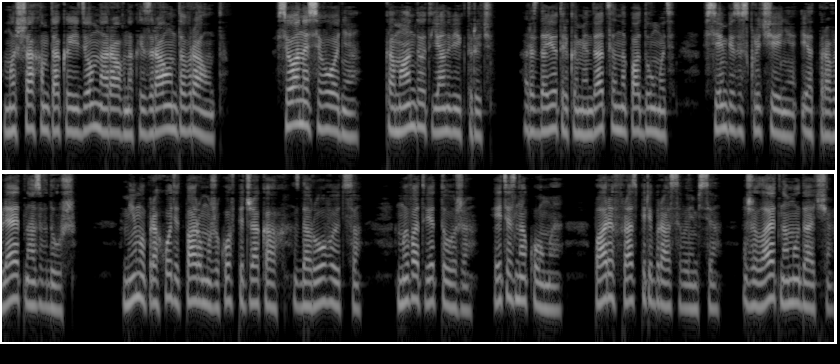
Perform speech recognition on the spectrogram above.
Мы с Шахом так и идем на равных из раунда в раунд. Все на сегодня», — командует Ян Викторович. Раздает рекомендации на подумать, всем без исключения, и отправляет нас в душ. Мимо проходит пару мужиков в пиджаках, здороваются. Мы в ответ тоже. Эти знакомые. Пары фраз перебрасываемся. Желают нам удачи.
